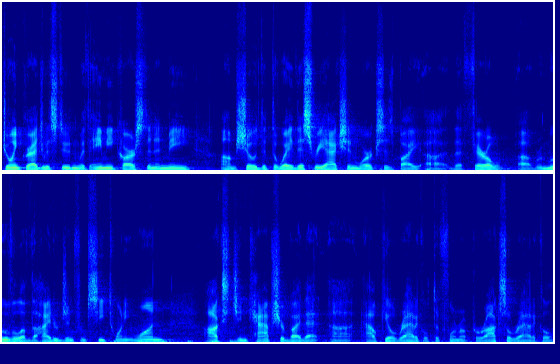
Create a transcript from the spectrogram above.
joint graduate student with Amie Carsten and me, um, showed that the way this reaction works is by uh, the ferryl uh, removal of the hydrogen from C21, oxygen capture by that uh, alkyl radical to form a peroxyl radical,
